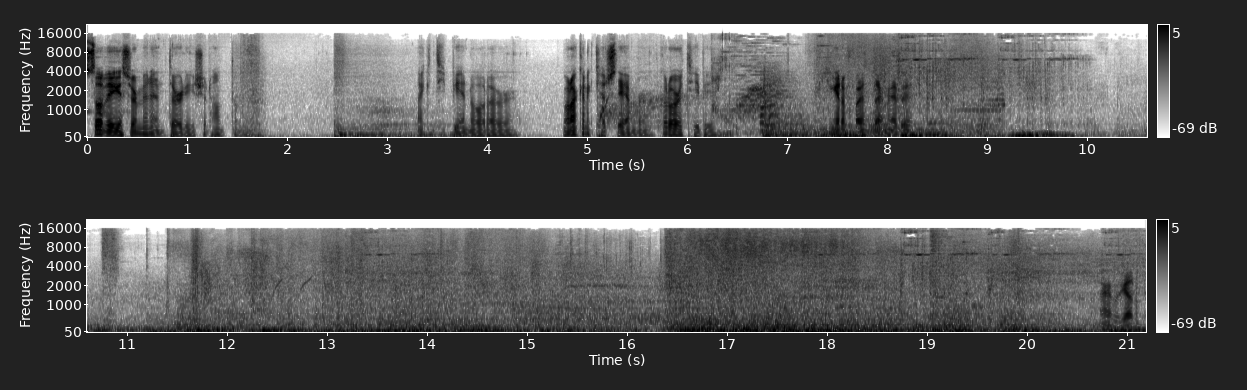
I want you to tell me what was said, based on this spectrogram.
Still Vegas for a minute and 30. Should hunt them. I can TP into whatever. We're not going to catch the Ember. Go to our TP. You get a fight there, maybe. Alright, we got him.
